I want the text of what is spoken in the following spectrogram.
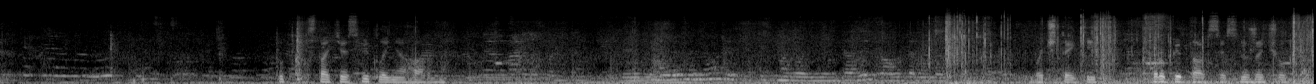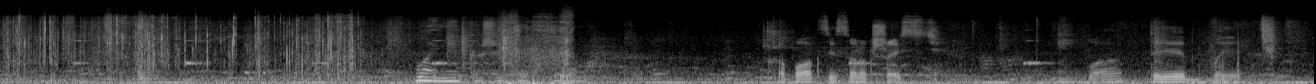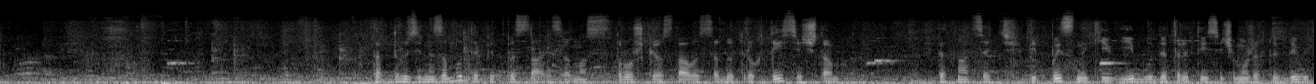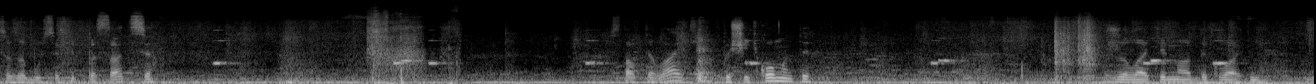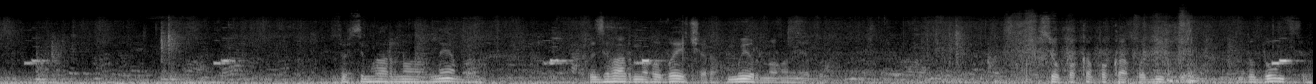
Тут, кстати, освітлення гарне. Бачите, який пропітався слюжачок. Ой, Міка 67. А по акції 46. В АТБ. Так, друзі, не забудьте підписатися. У нас трошки осталося до 3000, там 15 підписників і буде 3000. Може хтось дивиться, забувся підписатися. Ставте лайки, пишіть коменти. Желательно адекватні. Все, всім гарного неба. Тобто гарного вечора, мирного неба. Все, пока-пока, побіг до додумцю.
